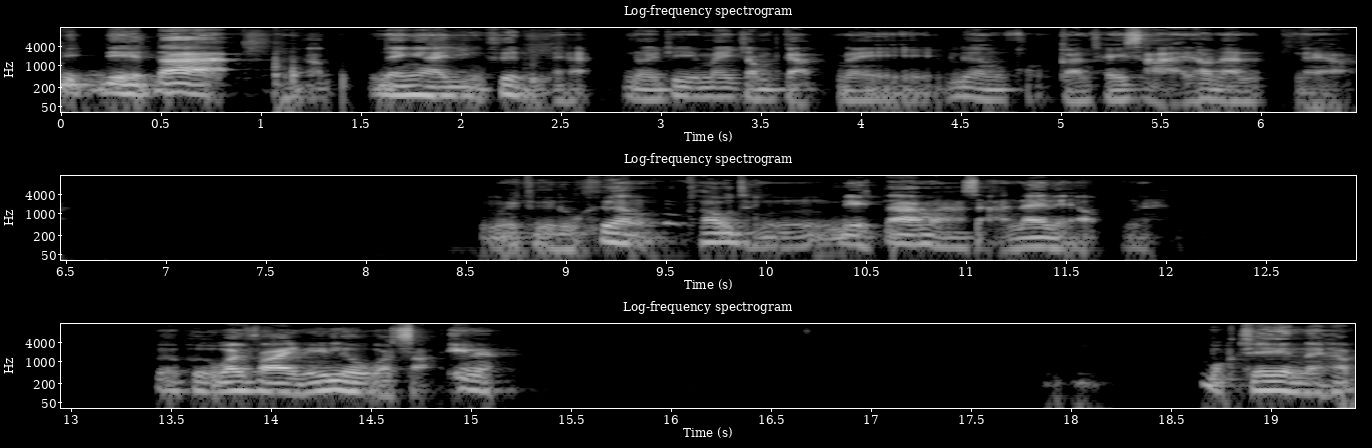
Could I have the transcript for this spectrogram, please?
Big Data นะครับได้ง่ายยิ่งขึ้นนะฮะโดยที่ไม่จำกัดในเรื่องของการใช้สายเท่านั้นนะครับมือถือทุกเครื่องเข้าถึง Data มหาศาลได้แล้วนะเพื่อเผื่อ Wi-Fi นี้เร็วกว่าสายนะบล็อกเชนนะครับ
